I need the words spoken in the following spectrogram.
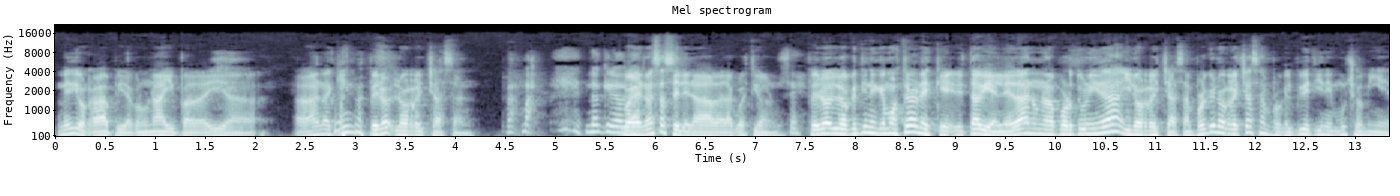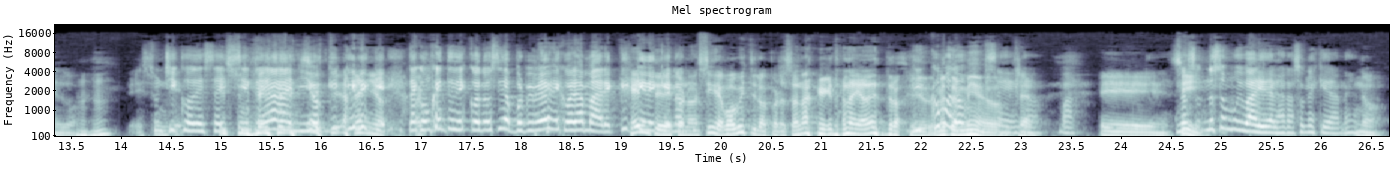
medio rápida, con un iPad ahí a, a Anakin, pero lo rechazan. No quiero hablar. Bueno, es acelerada la cuestión. Sí. Pero lo que tienen que mostrar es que está bien, le dan una oportunidad y lo rechazan. ¿Por qué lo rechazan? Porque el pibe tiene mucho miedo. Es Es un chico de 6, es un 7 nene de años. ¿Qué 7 quiere que.? Está con gente desconocida por primera vez con la madre. ¿Qué quiere Gente que no.? desconocida. ¿Vos viste los personajes que están ahí adentro? Sí, ¿Y cómo no? miedo. Sí, Claro. no. Eh, No no son muy válidas las razones que dan, ¿eh? No.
